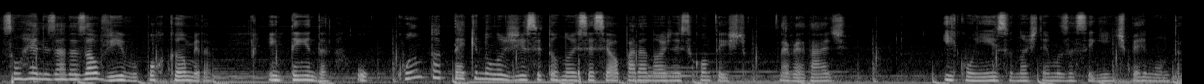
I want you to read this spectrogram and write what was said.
são realizadas ao vivo, por câmera. Entenda o quanto a tecnologia se tornou essencial para nós nesse contexto, não é verdade? E com isso, nós temos a seguinte pergunta:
